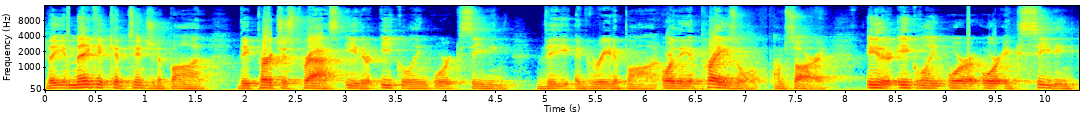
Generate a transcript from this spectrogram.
that you make it contingent upon the purchase price either equaling or exceeding the agreed upon, or the appraisal, I'm sorry, either equaling or, or exceeding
